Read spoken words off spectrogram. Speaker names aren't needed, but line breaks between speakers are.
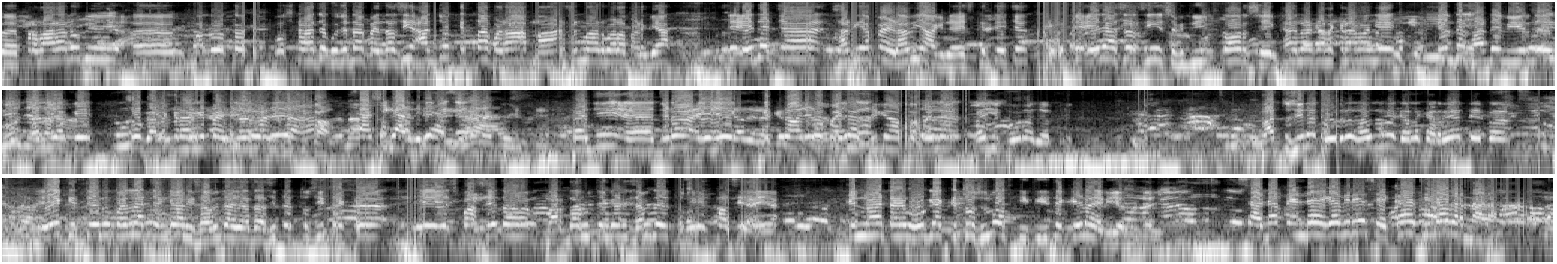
ਪਰਿਵਾਰਾਂ ਨੂੰ ਵੀ ਮੰਨ ਲਓ ਇੱਕ ਮੁਸ਼ਕਲਾਂ ਤੇ ਗੁਜ਼ਰਨਾ ਪੈਂਦਾ ਸੀ। ਅੱਜ ਉਹ ਕਿੱਤਾ ਬੜਾ ਮਾਣ ਸਨਮਾਨ ਵਾਲਾ ਬਣ ਗਿਆ। ਤੇ ਇਹਦੇ 'ਚ ਸਾਡੀਆਂ ਭੈਣਾਂ ਵੀ ਆ ਗਈਆਂ ਇਸ ਕਿੱਤੇ 'ਚ। ਤੇ ਇਹਦੇ ਵਾਸਤੇ ਅਸੀਂ ਸੁਖਦੀਪ ਕੌਰ ਸੇਖਾ ਨਾਲ ਗੱਲ ਕਰਾਵਾਂਗੇ। ਤੇ ਉੱਧਰ ਸਾਡੇ ਵੀਰ ਨੇ ਮੋਚਾ ਜੀ ਅੱਗੇ ਸੋ ਗੱਲ ਕਰਾਂਗੇ। ਭੈਣ ਜੀ ਸਤਿ ਸ਼੍ਰੀ ਅਕਾਲ।
ਸਤਿ ਸ਼੍ਰੀ ਅਕਾਲ ਵੀਰੇ
ਭੈਣ ਜੀ ਜਿਹੜਾ ਇਹ ਕਿੱਤਾ ਜਿਹੜਾ ਪਹਿਲਾਂ ਸੀਗਾ ਆਪਾਂ ਪਹਿਲਾਂ ਭਾਈ ਥੋੜਾ ਜਿਹਾ। ਬਸ ਤੁਸੀਂ ਨਾ ਥੋੜੇ ਨਾਲ ਸਾਹਮਣੇ ਗੱਲ ਕਰ ਰਹੇ ਆ ਤੇ ਆਪਾਂ ਇਹ ਕਿੱਤੇ ਨੂੰ ਪਹਿਲਾਂ ਚੰਗਾ ਨਹੀਂ ਸਮਝਿਆ ਜਾਂਦਾ ਸੀ ਤੇ ਤੁਸੀਂ ਤੱਕ ਇਸ ਪਾਸੇ ਤਾਂ ਮਰਦਾਂ ਨੂੰ ਚੰਗਾ ਨਹੀਂ ਸਮਝਦੇ ਤੁਸੀਂ ਇਸ ਪਾਸੇ ਆਏ ਆ। ਕਿੰਨਾ ਟਾਈਮ ਹੋ ਗਿਆ ਕਿੱਥੋਂ ਸ਼ੁਰੂਆਤ ਕੀਤੀ ਤੇ ਕਿਹੜਾ ਏਰੀਆ ਤੁਹਾਡਾ ਜੀ?
ਸਾਡਾ ਪਿੰਡ ਹੈਗਾ ਵੀਰੇ ਸੇਖਾ ਜ਼ਿਲ੍ਹਾ ਬਰਨਾਲਾ।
